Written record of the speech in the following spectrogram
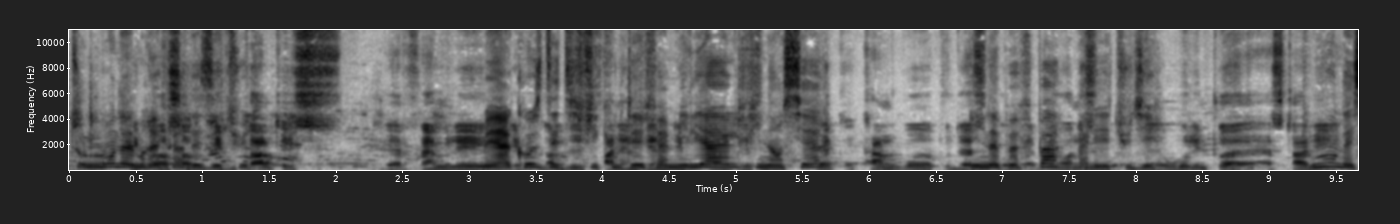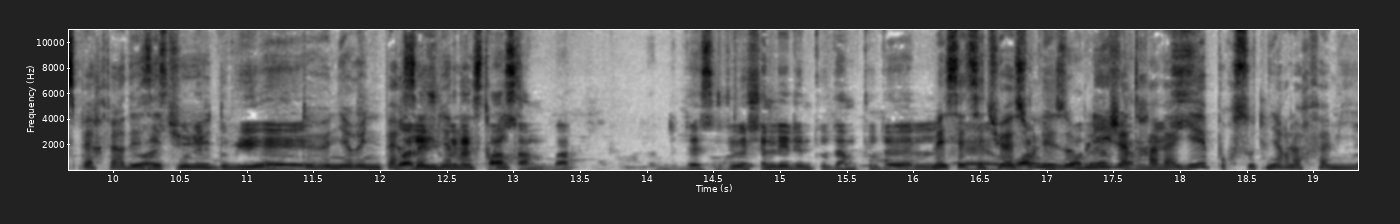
Tout le monde aimerait faire des études. Mais à cause des difficultés familiales, financières, ils ne peuvent pas aller étudier. Tout le monde espère faire des études, devenir une personne bien instruite. Mais cette situation les oblige à travailler pour soutenir leur famille.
